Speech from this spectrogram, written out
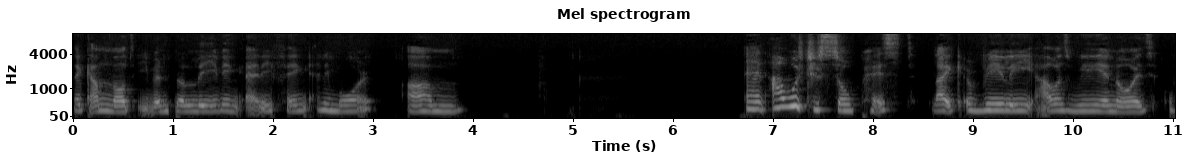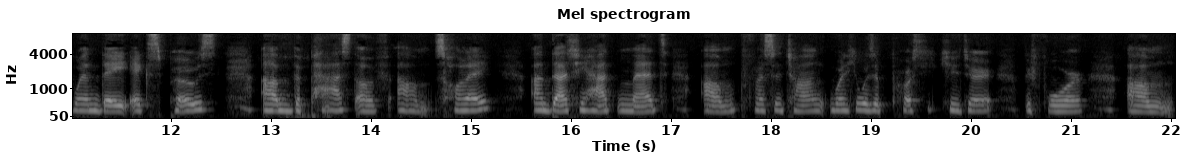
like I'm not even believing anything anymore. Um, and I was just so pissed. Like, really, I was really annoyed when they exposed um, the past of um, and that she had met um, Professor Chang when he was a prosecutor before, um,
